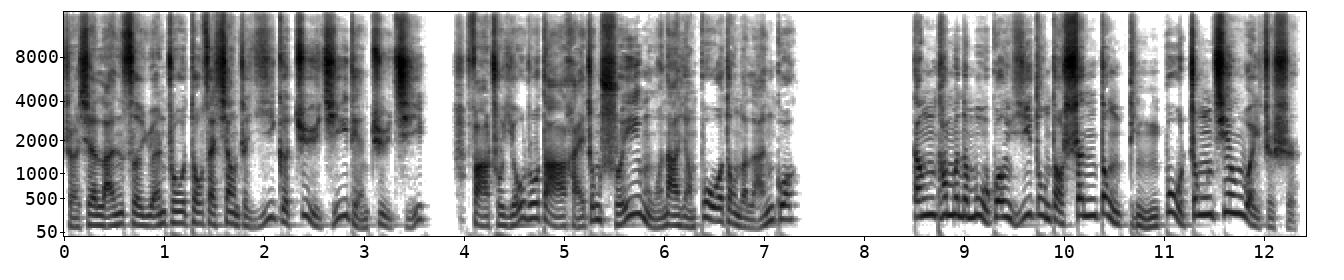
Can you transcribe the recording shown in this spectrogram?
这些蓝色圆珠都在向着一个聚集点聚集，发出犹如大海中水母那样波动的蓝光。当他们的目光移动到山洞顶部中间位置时，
